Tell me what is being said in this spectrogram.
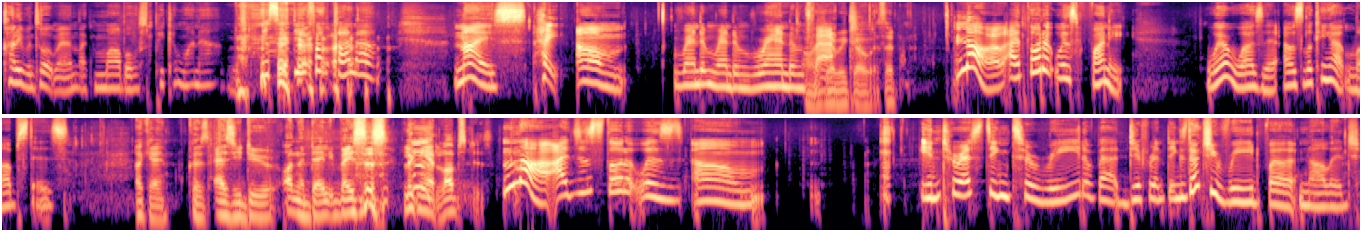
Can't even talk, man. Like marbles. Picking one out. It's a different color. Nice. Hey, um, random, random, random Oh, fact. there we go with it. No, I thought it was funny. Where was it? I was looking at lobsters. Okay, because as you do on the daily basis, looking at lobsters. No, I just thought it was um interesting to read about different things. Don't you read for knowledge?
